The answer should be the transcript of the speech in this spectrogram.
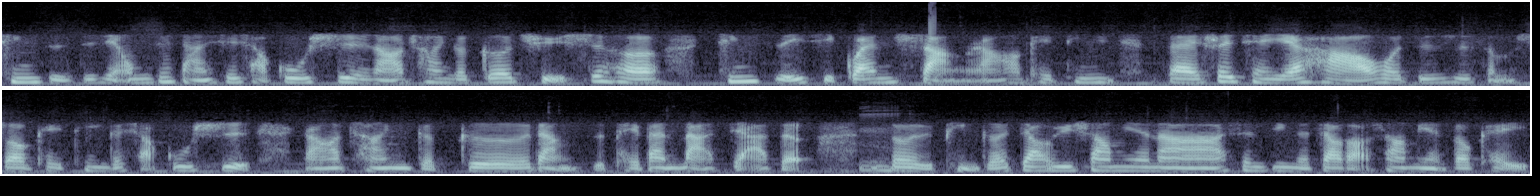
亲子之间，我们就讲一些小故事，然后唱一个歌曲，适合亲子一起观赏，然后可以听在睡前也好，或者是什么时候可以听一个小故事，然后唱一个歌这样子陪伴大家的，所以品格教育上面啊，圣经的教导上面都可以，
